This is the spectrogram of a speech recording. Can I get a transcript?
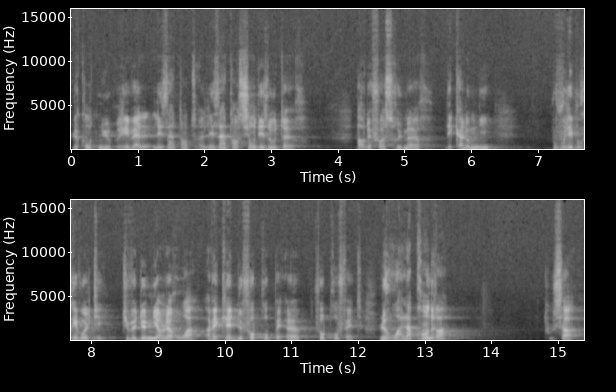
Le contenu révèle les, intentions des auteurs. Par de fausses rumeurs, des calomnies, vous voulez vous révolter. Tu veux devenir le roi avec l'aide de faux, euh, faux prophètes. Le roi l'apprendra. Tout ça,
